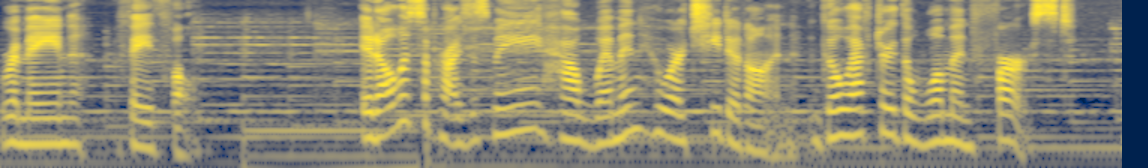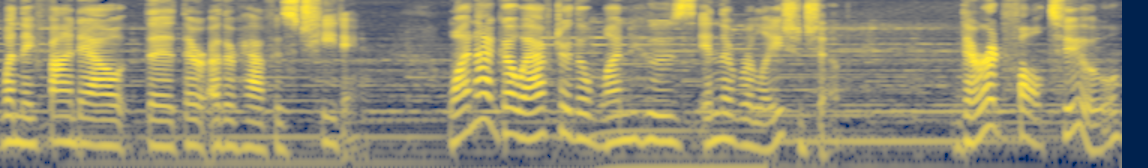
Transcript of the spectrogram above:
remained faithful. It always surprises me how women who are cheated on go after the woman first when they find out that their other half is cheating. Why not go after the one who's in the relationship? they're at fault too.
